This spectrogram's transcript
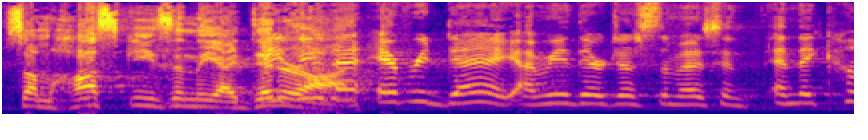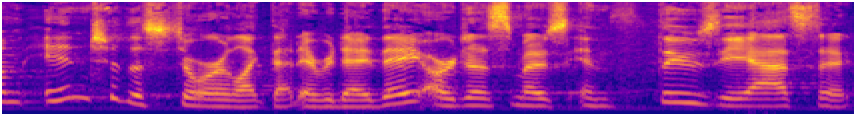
some huskies in the Iditarod. They do that every day. I mean, they're just the most, en- and they come into the store like that every day. They are just the most enthusiastic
